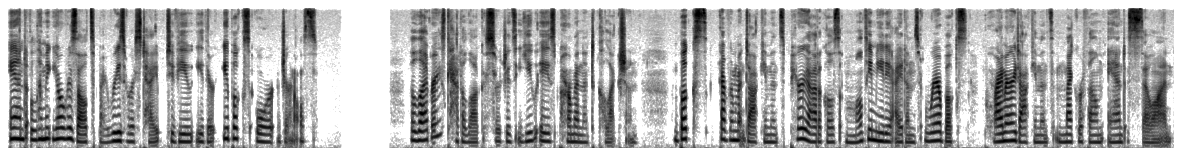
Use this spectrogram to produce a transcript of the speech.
and limit your results by resource type to view either ebooks or journals. The library's catalog searches UA's permanent collection books, government documents, periodicals, multimedia items, rare books, primary documents, microfilm, and so on.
